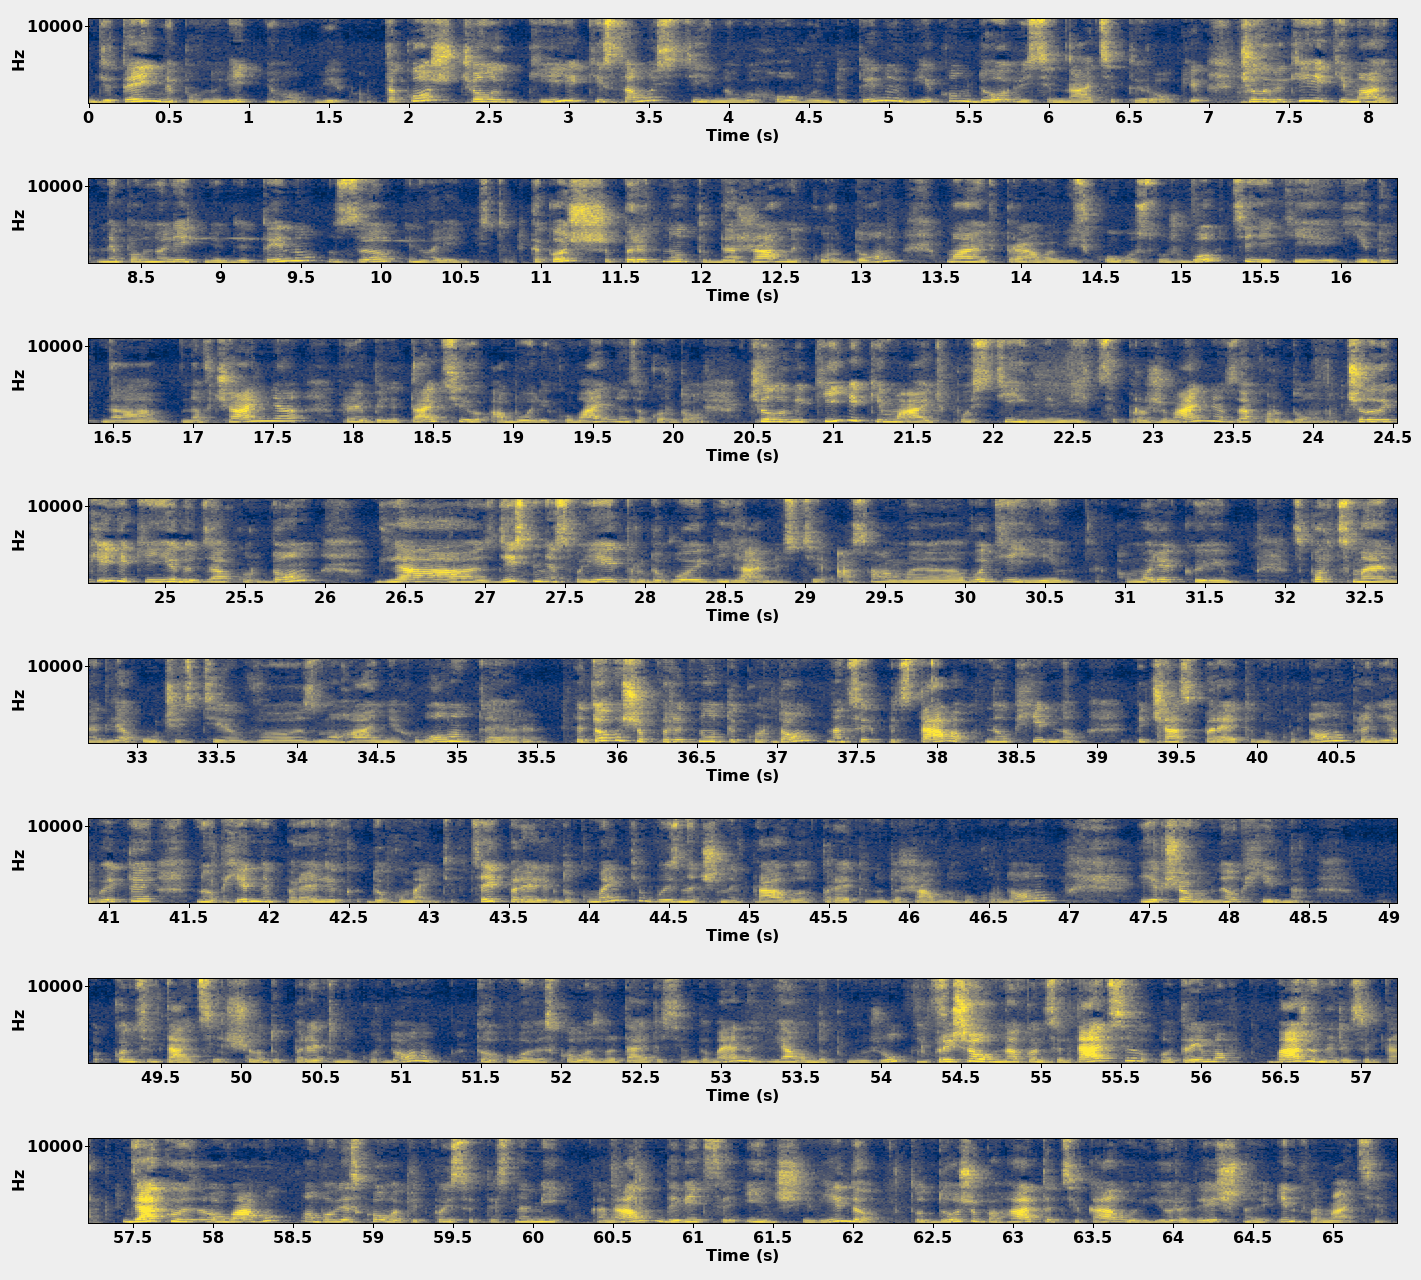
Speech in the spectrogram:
дітей неповнолітнього віку. Також чоловіки, які самостійно виховують дитину віком до 18 років, чоловіки, які мають неповнолітню дитину з інвалідністю. Також перетнути державний кордон мають право військовослужбовці, які їдуть на навчання, реабілітацію або лікування за кордон. Чоловіки, які мають постійне місце проживання за кордоном. Чоловіки, які їдуть за кордон для здійснення своєї трудової діяльності, а саме водії, моряки, спортсмени для участі в змаганнях, волонтери. Для того, щоб перетнути кордон на цих підставах, необхідно під час перетину кордону пред'явити необхідний перелік документів. Цей перелік документів визначений в правилах перетину державного кордону. Якщо вам необхідна консультація щодо перетину кордону, то обов'язково звертайтеся до мене, я вам допоможу. Прийшов на консультацію, отримав бажаний результат. Дякую за увагу! Обов'язково підписуйтесь на мій канал, дивіться інші відео. Тут дуже багато цікавої юридичної інформації.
